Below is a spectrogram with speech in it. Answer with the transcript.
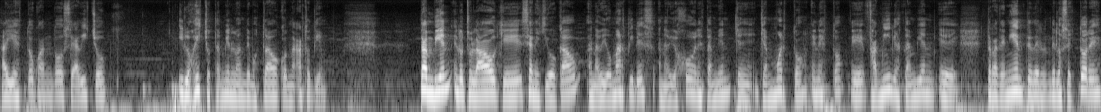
hay esto cuando se ha dicho y los hechos también lo han demostrado con harto tiempo. También el otro lado que se han equivocado, han habido mártires, han habido jóvenes también que, que han muerto en esto, eh, familias también eh, terratenientes de, de, los sectores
